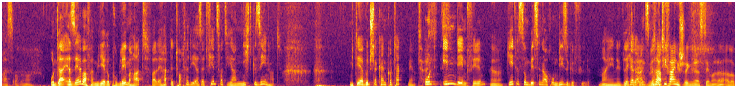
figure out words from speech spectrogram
Was auch immer. Und da er selber familiäre Probleme hat, weil er hat eine Tochter, die er seit 24 Jahren nicht gesehen hat. Mit der wünscht er keinen Kontakt mehr. Und in dem Film Ja. geht es so ein bisschen auch um diese Gefühle. Meine Güte. Vielleicht hat er ey. Angst Du bist gehabt. tief eingestiegen in das Thema, ne? Also,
